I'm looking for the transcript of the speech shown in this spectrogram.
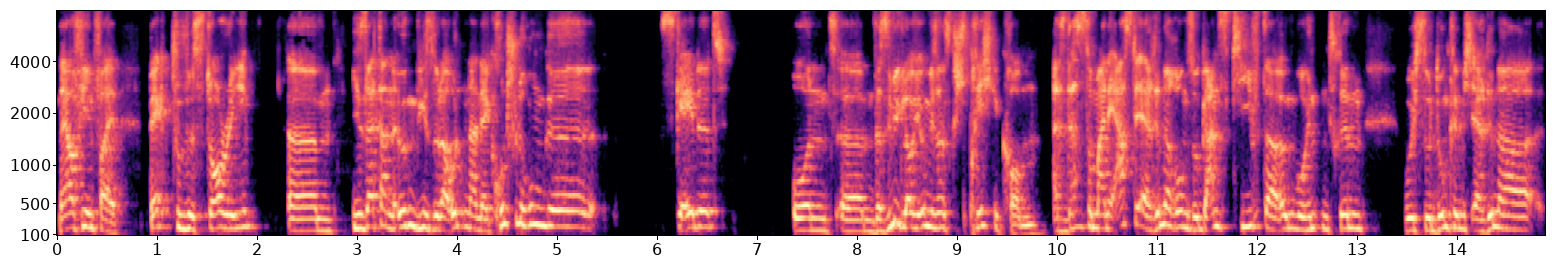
Naja, auf jeden Fall. Back to the story. Ähm, ihr seid dann irgendwie so da unten an der Grundschule rumgeskatet und ähm, da sind wir, glaube ich, irgendwie so ins Gespräch gekommen. Also das ist so meine erste Erinnerung, so ganz tief da irgendwo hinten drin, wo ich so dunkel mich erinnere,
